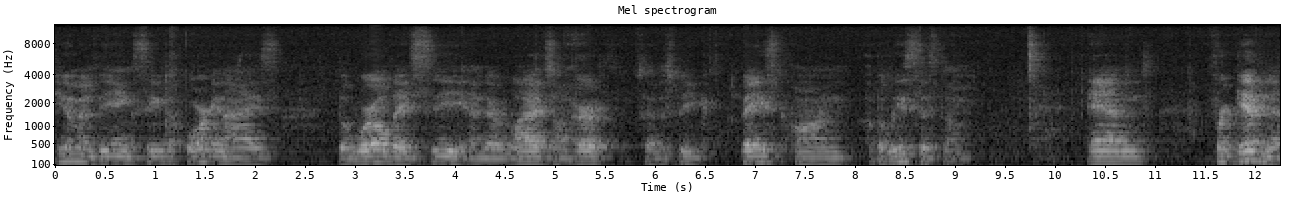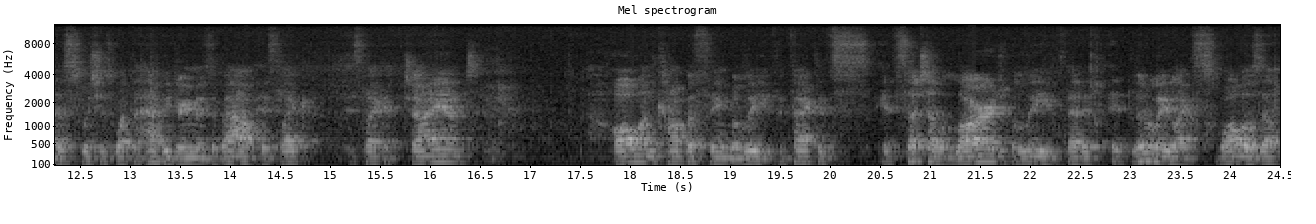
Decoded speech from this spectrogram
human beings seem to organize the world they see and their lives on earth, so to speak, based on a belief system. And forgiveness, which is what the happy dream is about, is like, it's like a giant, all-encompassing belief. In fact, it's, it's such a large belief that it, it literally like swallows up,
